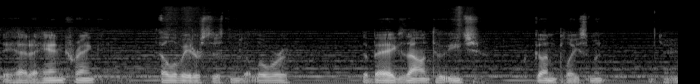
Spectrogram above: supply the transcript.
They had a hand crank elevator system that lower the bags down to each gun placement. Okay.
